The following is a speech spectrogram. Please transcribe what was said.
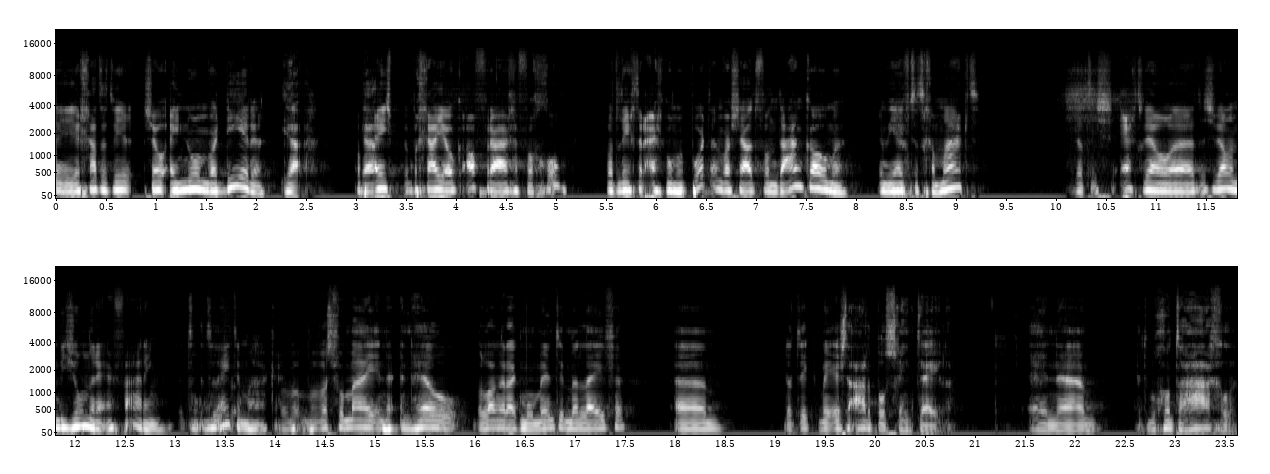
je gaat het weer zo enorm waarderen. ja. Opeens ga je ook afvragen van... Goh, wat ligt er eigenlijk op mijn bord en waar zou het vandaan komen? En wie heeft het gemaakt? Dat is echt wel, eh, dat is wel een bijzondere ervaring Het- om het- mee te maken. wa- was voor mij een, een heel belangrijk moment in mijn leven. ehm, dat ik mijn eerste aardappels ging telen. En ehm, het begon te hagelen.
